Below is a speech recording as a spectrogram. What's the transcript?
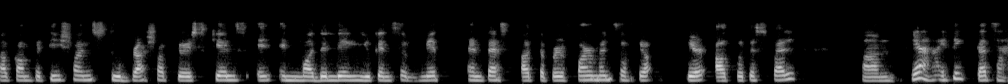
uh, competitions to brush up your skills in, in modeling. You can submit and test out the performance of your, your output as well. Um, yeah, I think that's a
